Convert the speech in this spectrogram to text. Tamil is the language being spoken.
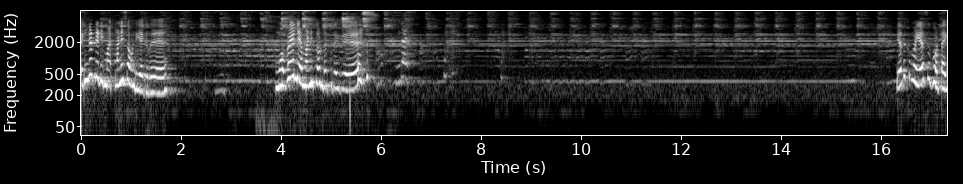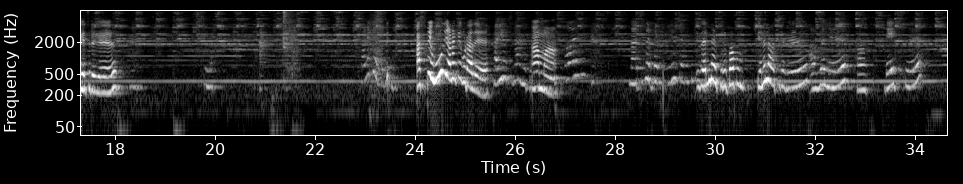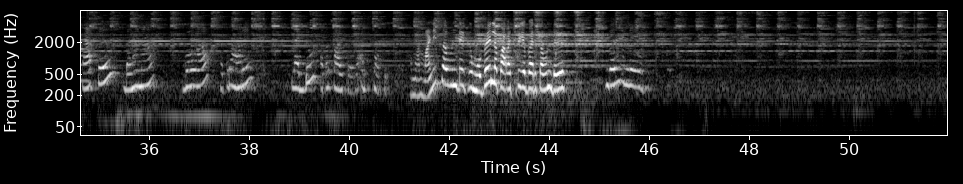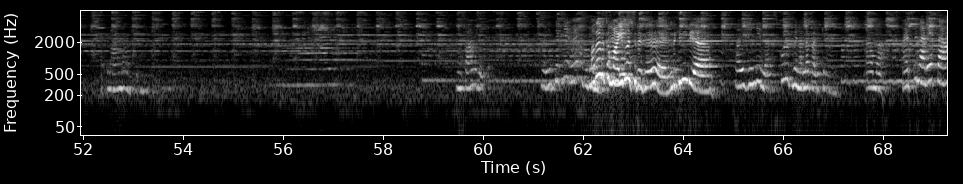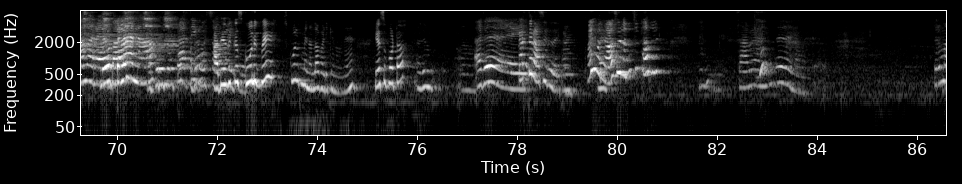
எங்கண்டடி மணி சவுண்டு கேட்குது மொபைல் மணி சவுண்ட் வச்சிருக்கு? எதுக்குமா ஏசு போட்டா வச்சிருக்கு? அஸ்மி ஊதி அணைக்க கூடாது. ஆமா. இது என்ன வச்சிரு பாப்போம். என்னென்ன வச்சிருக்கு? அவல். டேட்ஸு ஆப்பிள் பனானா கோவா அப்புறம் ஆரஞ்சு லட்டு அப்புறம் பால்கோவா. அடுத்து சாக்லேட் ஆனா மணி சவுண்டுக்கு மொபைலில் பா வச்சிருக்க பாரு சவுண்டு நான் தான் வச்சுக்கணும். எனக்கு முதலுக்குமா இது வச்சிருக்கு. இந்த ஹிந்திய? அது ஹிந்தி இல்லை. ஸ்கூலுக்கு போய் நல்லா படிக்கணும். ஆமா. அடுத்து நிறைய தாமரை அது எதுக்கு? ஸ்கூலுக்கு போய்? ஸ்கூலுக்கு போய் நல்லா படிக்கணும்னு. ஏசு போட்டா? அது அது கத்தர் ஆசீர்வதிக்கணும் அது ஆசீர்வதிச்சுட்டாரு சாமி வந்து திரும்ப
